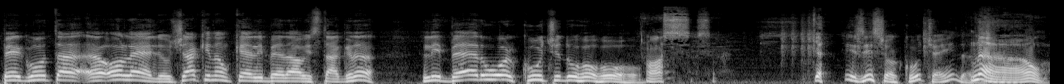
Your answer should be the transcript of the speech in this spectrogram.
pergunta: eh, Ô Lélio, já que não quer liberar o Instagram, libera o Orkut do Rororro. Nossa senhora. Existe Orkut ainda? Não.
